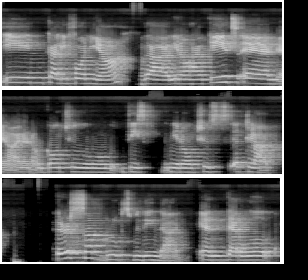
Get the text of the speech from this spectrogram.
in California that you know have kids and you know I don't know go to this you know to a club. There are subgroups within that, and that will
